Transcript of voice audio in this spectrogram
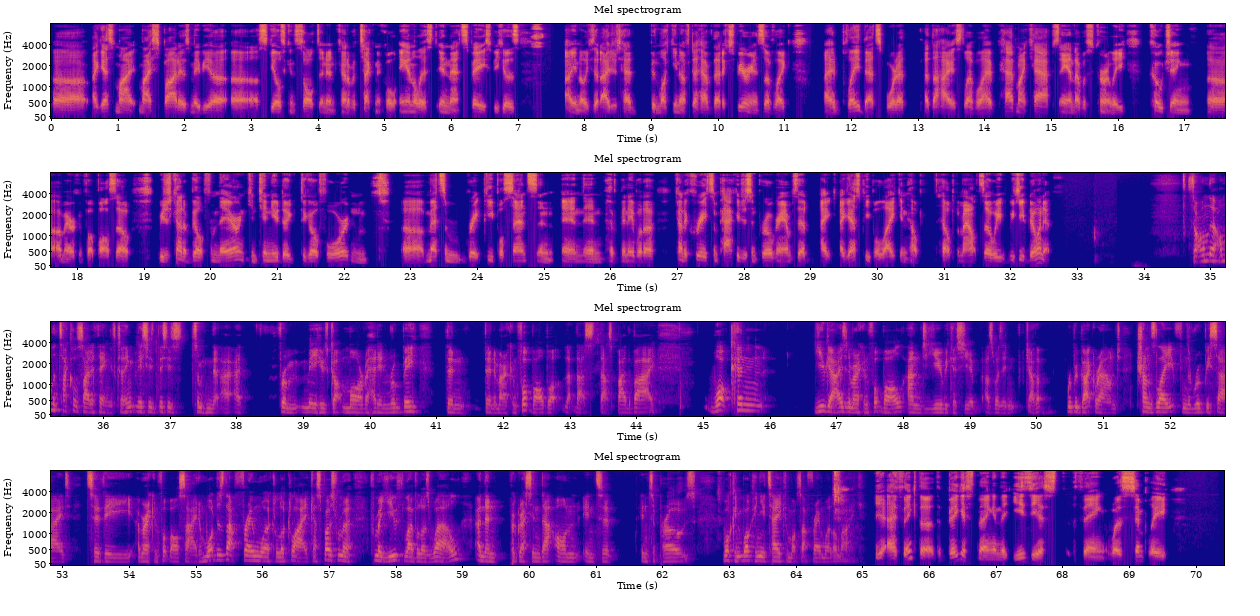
Uh, I guess my my spot as maybe a, a skills consultant and kind of a technical analyst in that space because I, you know, like I said, I just had been lucky enough to have that experience of like I had played that sport at, at the highest level. I had my caps and I was currently coaching uh, American football. So we just kind of built from there and continued to, to go forward and uh, met some great people since and, and then have been able to kind of create some packages and programs that I, I guess people like and help help them out. So we, we keep doing it. So on the on the tackle side of things, because I think this is this is something that I, I from me who's got more of a head in rugby than than American football, but that, that's that's by the by. What can you guys in American football and you, because you as was in rugby background, translate from the rugby side to the American football side, and what does that framework look like? I suppose from a from a youth level as well, and then progressing that on into into pros. What can what can you take, and what's that framework look like? Yeah, I think the the biggest thing and the easiest thing was simply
